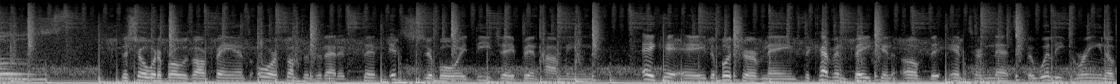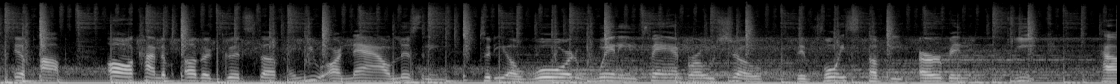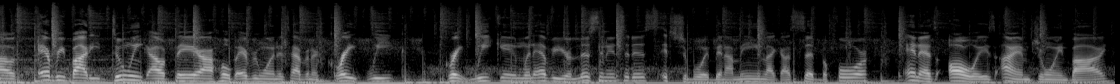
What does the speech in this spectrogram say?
the show where the bros are fans or something to that extent. It's your boy, DJ Ben Hameen, aka the Butcher of Names, the Kevin Bacon of the internets, the Willie Green of hip hop, all kind of other good stuff. And you are now listening to the award-winning Fan Bros show, the voice of the urban geek. How's everybody doing out there? I hope everyone is having a great week, great weekend. Whenever you're listening to this, it's your boy Ben Hameen, like I said before. And as always, I am joined by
